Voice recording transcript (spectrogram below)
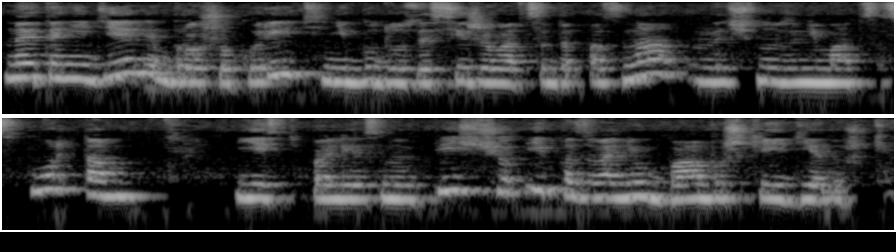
на этой неделе брошу курить, не буду засиживаться допоздна, начну заниматься спортом, есть полезную пищу и позвоню бабушке и дедушке.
